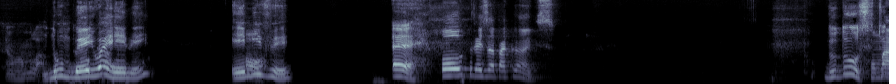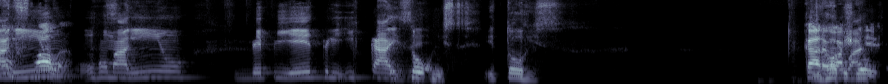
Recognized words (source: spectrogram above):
Então vamos lá. No meio é M, hein? MV. É, Ou três atacantes. Dudu, se tu não Romarinho, fala, um Romarinho, De Pietri e E Kaiser. Torres. E Torres. cara, eu Robin acho que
